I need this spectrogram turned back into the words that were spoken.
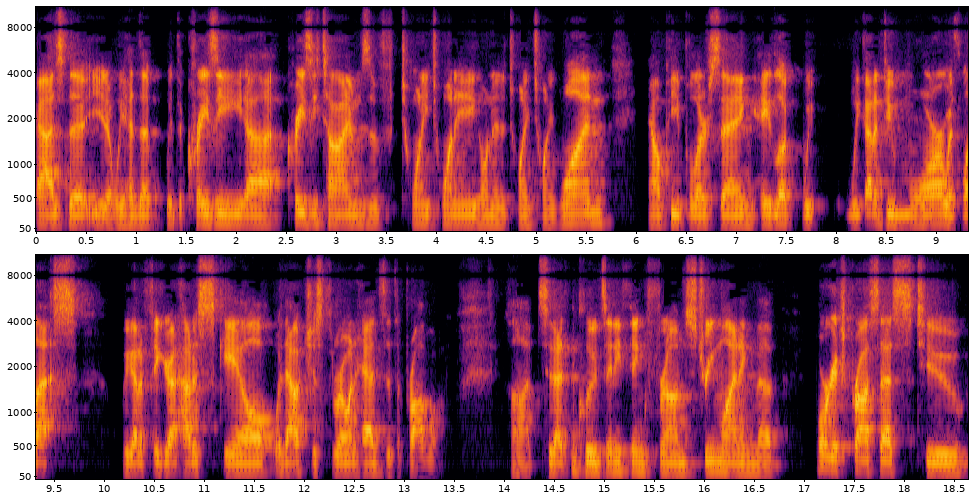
as the you know we had the with the crazy uh, crazy times of 2020 going into 2021 now people are saying hey look we we got to do more with less. We got to figure out how to scale without just throwing heads at the problem. Uh, so that includes anything from streamlining the mortgage process to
